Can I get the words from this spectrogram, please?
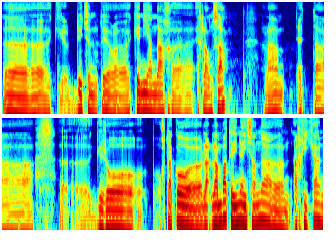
K- deitzen dute uh, Kenian da uh, erlauntza. Hala, eta gero hortako la- lan bat egina izan da Afrikan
